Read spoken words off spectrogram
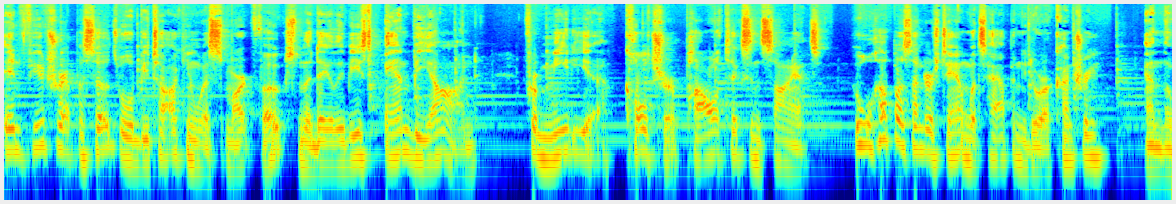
In future episodes, we'll be talking with smart folks from the Daily Beast and beyond from media, culture, politics, and science who will help us understand what's happening to our country and the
